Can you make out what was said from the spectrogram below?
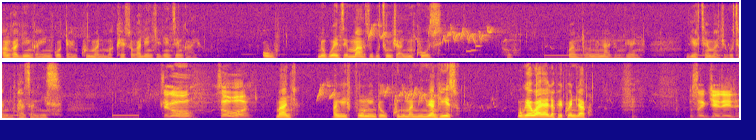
Angalinga yini kodwa yokhuluma nomakheswa ngale ndlela enze ngayo? Oh nokwenza emazi ukuthi unjani umkhosi? Hawu, kwangcono nalo ngena. Ngiyathemba nje ukuthi angimphazamisi Hleko, sawubona. mandla angiyifuni into ukukhuluma mina uyangizwa? Uke waya lapha ekhweni lakho. Usekutshelile.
